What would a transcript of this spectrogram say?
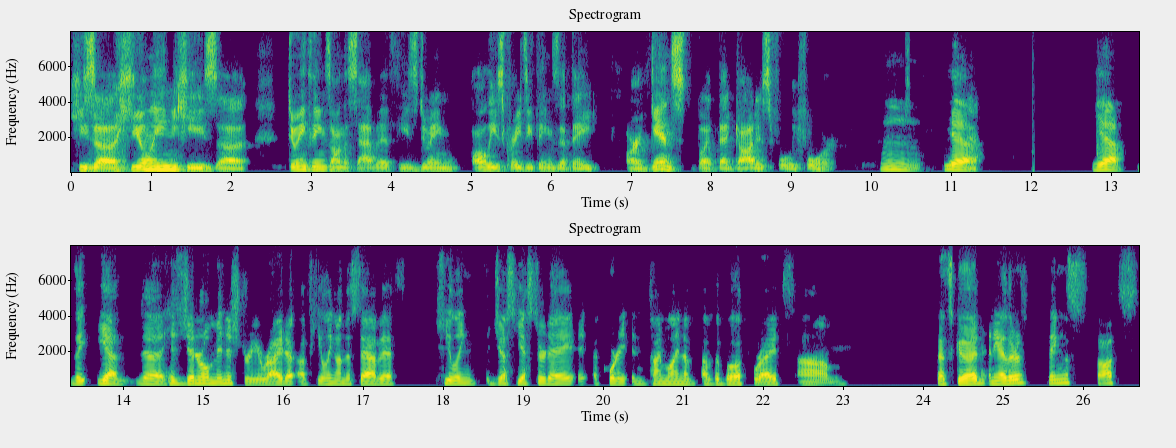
he's uh, healing. He's uh, doing things on the Sabbath. He's doing all these crazy things that they are against, but that God is fully for. Mm, yeah. yeah. Yeah. The yeah, the his general ministry, right, of healing on the Sabbath, healing just yesterday, according in timeline of, of the book, right? Um that's good. Any other things, thoughts?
